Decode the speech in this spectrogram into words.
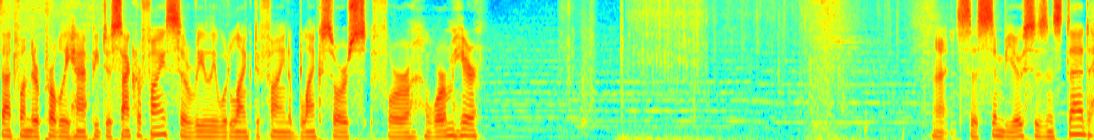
That one they're probably happy to sacrifice, so really would like to find a black source for Wurm here. Alright, it says symbiosis instead.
